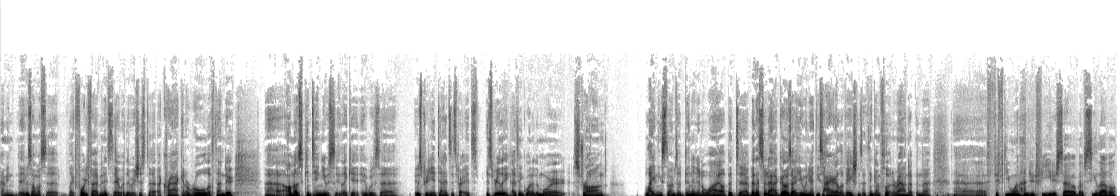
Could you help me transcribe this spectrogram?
I mean, it was almost a, like 45 minutes there where there was just a, a crack and a roll of thunder, uh, almost continuously. Like it, it was, uh, it was pretty intense. It's, it's, it's really, I think one of the more strong, lightning storms I've been in in a while. But uh, but that's sort of how it goes out here when you're at these higher elevations. I think I'm floating around up in the uh, 5,100 feet or so above sea level,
